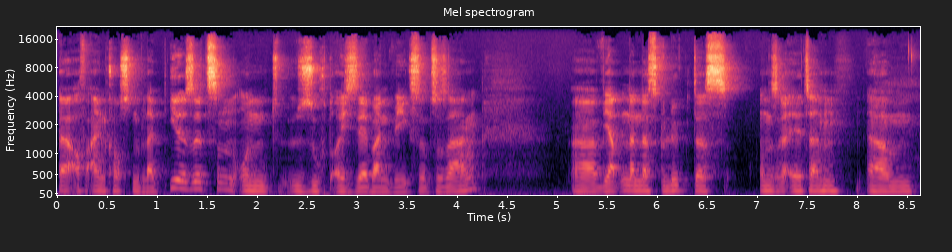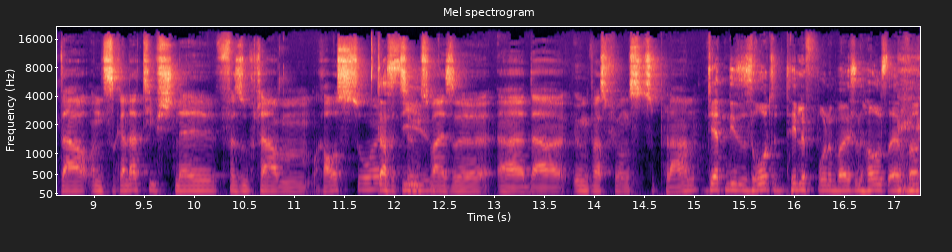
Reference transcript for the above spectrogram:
äh, auf allen Kosten bleibt ihr sitzen und sucht euch selber einen Weg sozusagen. Äh, wir hatten dann das Glück, dass unsere Eltern ähm, da uns relativ schnell versucht haben rauszuholen, Dass beziehungsweise äh, da irgendwas für uns zu planen. Die hatten dieses rote Telefon im Weißen Haus einfach.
